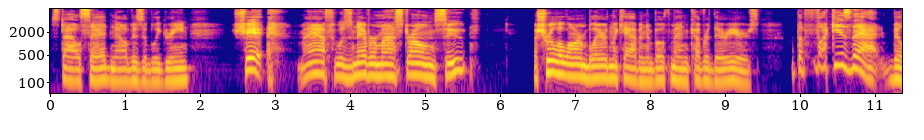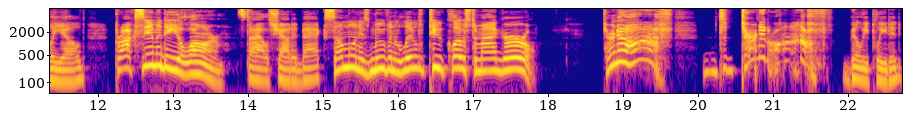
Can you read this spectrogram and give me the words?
Stiles said, now visibly green. Shit, math was never my strong suit. A shrill alarm blared in the cabin, and both men covered their ears. What the fuck is that? Billy yelled. Proximity alarm, Stiles shouted back. Someone is moving a little too close to my girl. Turn it off! T- turn it off! Billy pleaded.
